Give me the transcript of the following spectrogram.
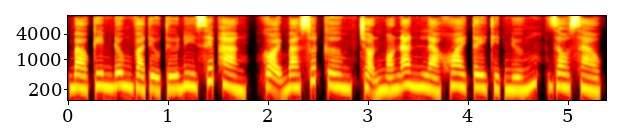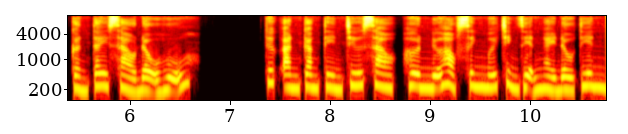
bào kim đông và tiểu tứ đi xếp hàng, gọi ba suất cơm, chọn món ăn là khoai tây thịt nướng, rau xào, cần tây xào đậu hũ. Thức ăn căng tin chứ sao, hơn nữa học sinh mới trình diện ngày đầu tiên,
